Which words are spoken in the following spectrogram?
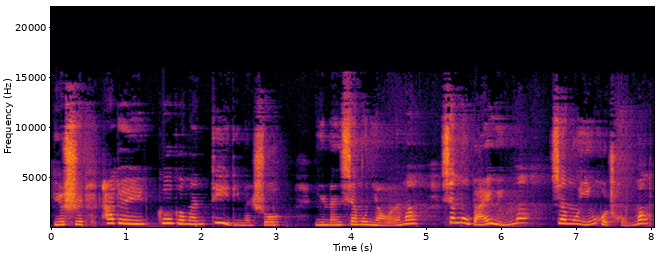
于是他对哥哥们、弟弟们说。你们羡慕鸟儿吗？羡慕白云吗？羡慕萤火虫吗？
